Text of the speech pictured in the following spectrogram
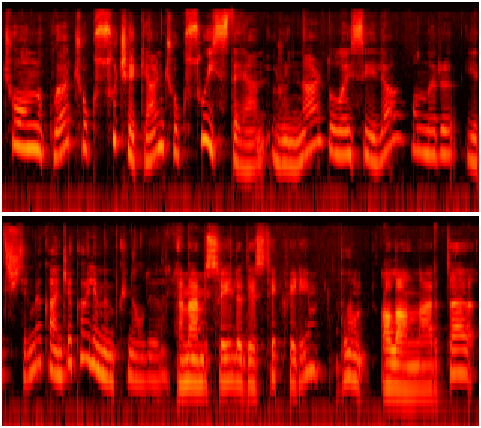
çoğunlukla çok su çeken, çok su isteyen ürünler. Dolayısıyla onları yetiştirmek ancak öyle mümkün oluyor. Hemen bir sayıyla destek vereyim. Bu alanlarda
